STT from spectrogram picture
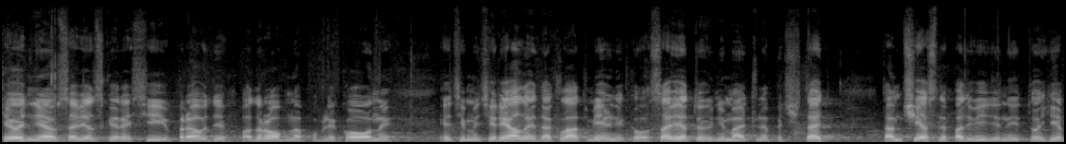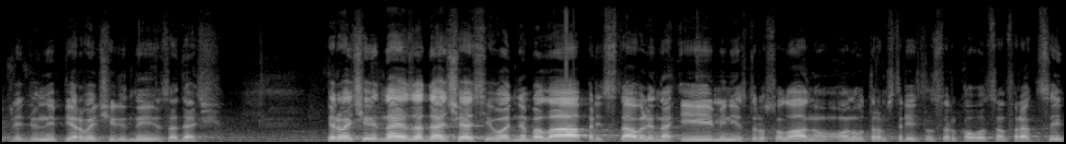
Сегодня в Советской России «Правде» подробно опубликованы эти материалы, доклад Мельникова. Советую внимательно почитать. Там честно подведены итоги, определены первоочередные задачи. Первоочередная задача сегодня была представлена и министру Сулану. Он утром встретился с руководством фракции,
